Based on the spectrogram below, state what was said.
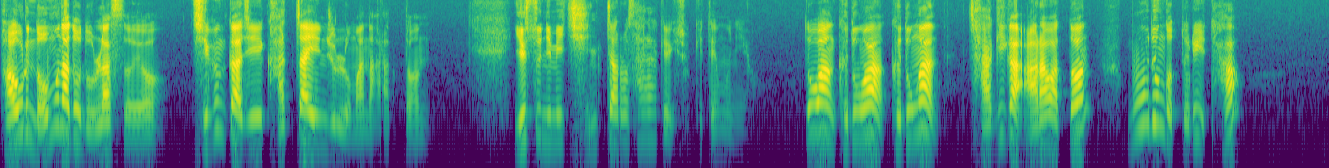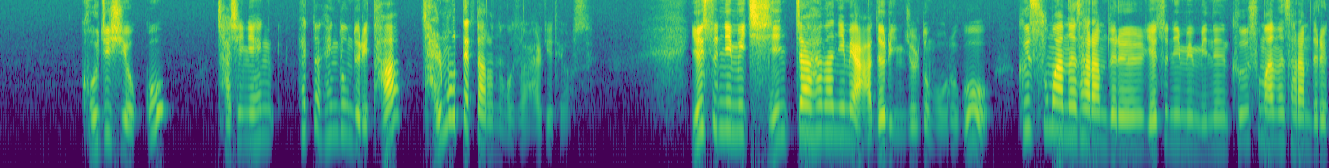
바울은 너무나도 놀랐어요. 지금까지 가짜인 줄로만 알았던 예수님이 진짜로 살아계셨기 때문이에요. 또한 그동안 그동안 자기가 알아왔던 모든 것들이 다 거짓이었고 자신이 행- 했던 행동들이 다 잘못됐다라는 것을 알게 되었어요. 예수님이 진짜 하나님의 아들인 줄도 모르고 그 수많은 사람들을 예수님이 믿는 그 수많은 사람들을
